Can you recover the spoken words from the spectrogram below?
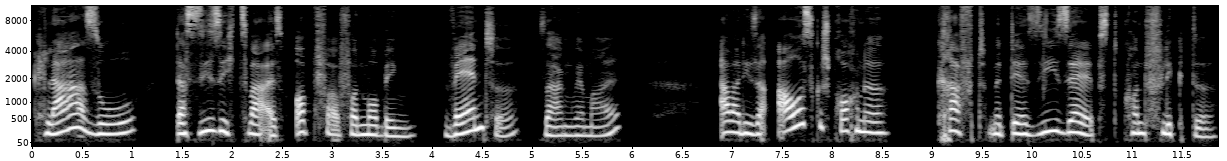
klar so, dass sie sich zwar als Opfer von Mobbing wähnte, sagen wir mal, aber diese ausgesprochene Kraft, mit der sie selbst Konflikte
